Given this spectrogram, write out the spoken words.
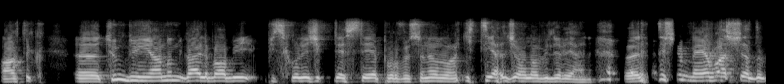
artık e, tüm dünyanın galiba bir psikolojik desteğe profesyonel olarak ihtiyacı olabilir yani. Öyle düşünmeye başladım.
